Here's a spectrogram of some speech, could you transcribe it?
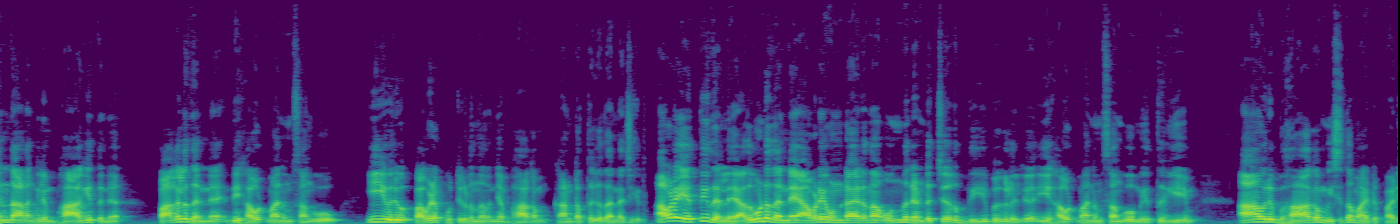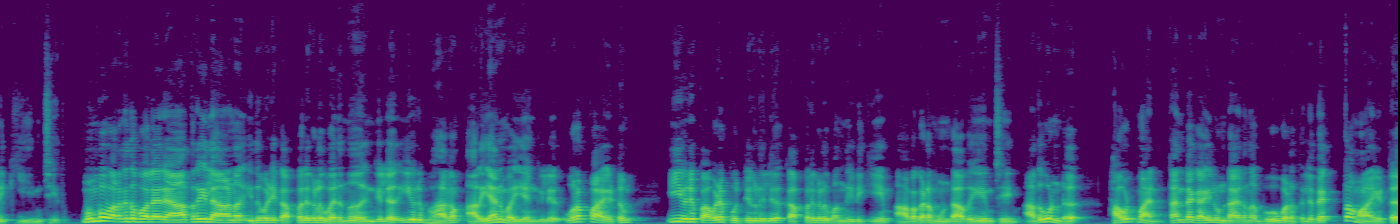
എന്താണെങ്കിലും ഭാഗ്യത്തിന് പകൽ തന്നെ ദി ഹൗട്ട്മാനും സംഘവും ഈ ഒരു പവിഴപ്പുറ്റുകൾ നിറഞ്ഞ ഭാഗം കണ്ടെത്തുക തന്നെ ചെയ്തു. അവിടെ എത്തിയതല്ലേ? അതുകൊണ്ട് തന്നെ അവിടെ ഉണ്ടായിരുന്ന ഒന്ന് രണ്ട് ചെറു ദ്വീപുകളിൽ ഈ ഹൗട്ട്മാനും സംഘവും എത്തുകയും ആ ഒരു ഭാഗം വിശദമായിട്ട് പഠിക്കുകയും ചെയ്തു. മുമ്പ് പറഞ്ഞതുപോലെ രാത്രിയിലാണ് ഇതുവഴി കപ്പലുകൾ വരുന്നതെങ്കിൽ ഈ ഒരു ഭാഗം അറിയാൻ വയ്യെങ്കിൽ ഉറപ്പായിട്ടും ഈ ഒരു പവിഴപ്പുറ്റുകളിൽ കപ്പലുകൾ വന്നിടിക്കുകയും അപകടം ഉണ്ടാവുകയും ചെയ്യും. അതുകൊണ്ട് ഹൗട്ട്മാൻ തന്റെ കയ്യിലുണ്ടായിരുന്ന ഭൂപടത്തിൽ വ്യക്തമായിട്ട്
